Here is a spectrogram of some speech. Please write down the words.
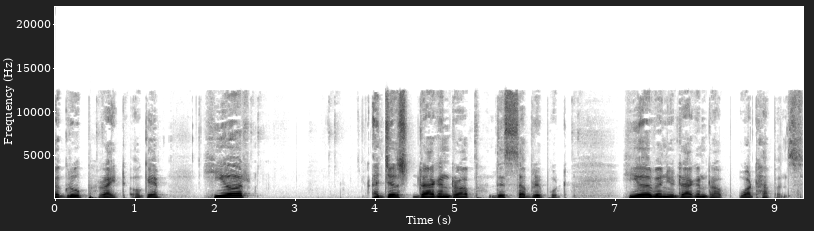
the group right okay? Here I just drag and drop this sub report here when you drag and drop what happens?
